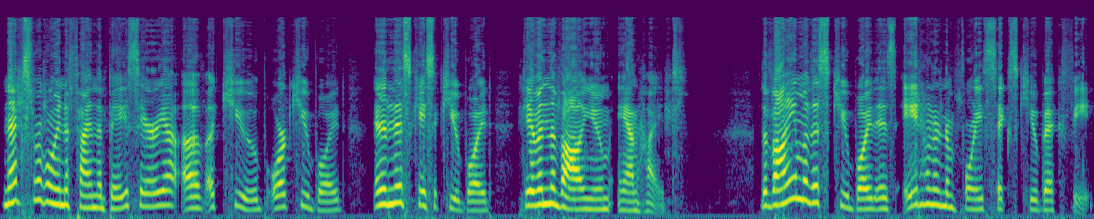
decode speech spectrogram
Next we're going to find the base area of a cube or cuboid, and in this case a cuboid, given the volume and height. The volume of this cuboid is 846 cubic feet.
